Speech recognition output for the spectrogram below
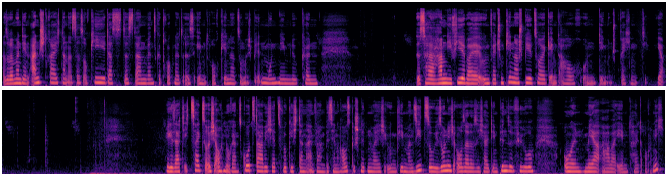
Also wenn man den anstreicht, dann ist das okay, dass das dann, wenn es getrocknet ist, eben auch Kinder zum Beispiel in den Mund nehmen können. Das haben die viel bei irgendwelchem Kinderspielzeug eben auch und dementsprechend, ja, Wie gesagt, ich zeige es euch auch nur ganz kurz. Da habe ich jetzt wirklich dann einfach ein bisschen rausgeschnitten, weil ich irgendwie, man sieht sowieso nicht, außer dass ich halt den Pinsel führe und mehr aber eben halt auch nicht.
